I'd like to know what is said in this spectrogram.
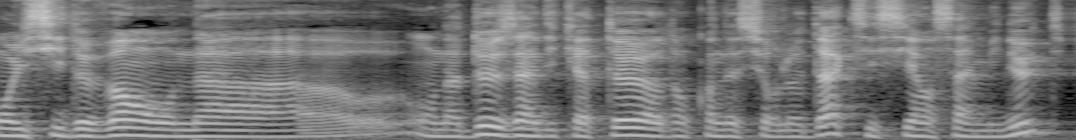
Bon ici devant on a, on a deux indicateurs donc on est sur le DAX ici en 5 minutes.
